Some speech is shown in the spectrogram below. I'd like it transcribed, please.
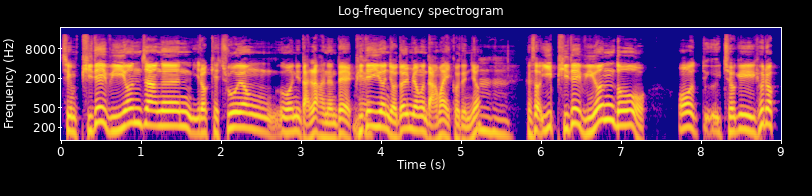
지금 비대위원장은 이렇게 주호영 의원이 날아가는데 비대위원 8명은 남아 있거든요. 네. 음흠. 그래서 이 비대위원도 어 저기 효력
